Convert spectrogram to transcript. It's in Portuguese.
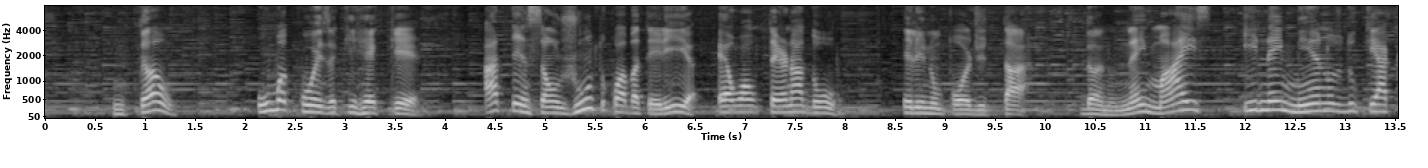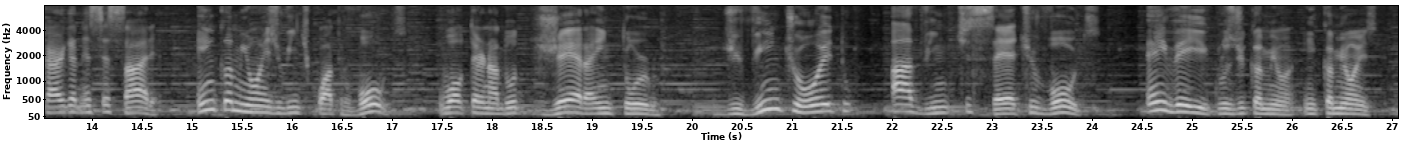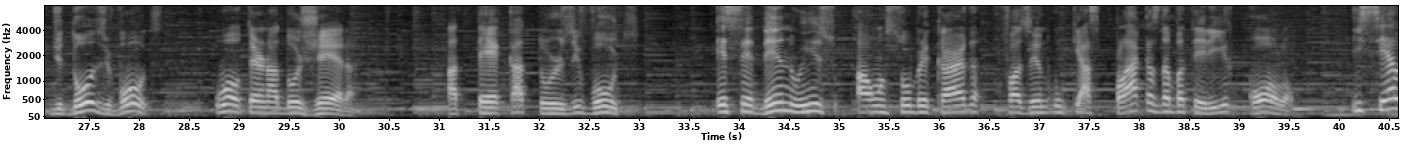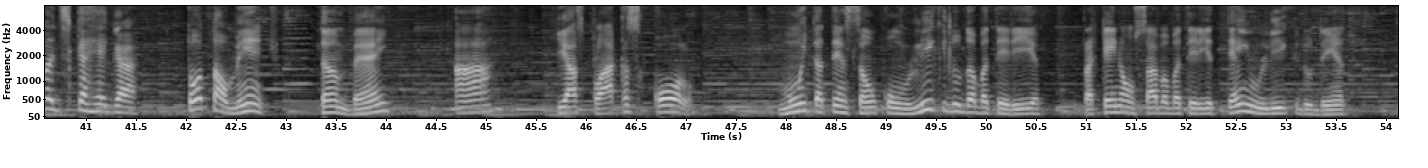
Então, uma coisa que requer atenção junto com a bateria é o alternador. Ele não pode estar tá dando nem mais e nem menos do que a carga necessária. Em caminhões de 24 volts, o alternador gera em torno de 28 a 27 volts. Em veículos de caminhão, em caminhões de 12 volts, o alternador gera até 14 volts. Excedendo isso, há uma sobrecarga fazendo com que as placas da bateria colam. E se ela descarregar totalmente, também há que as placas colam. Muita atenção com o líquido da bateria. Para quem não sabe, a bateria tem um líquido dentro.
